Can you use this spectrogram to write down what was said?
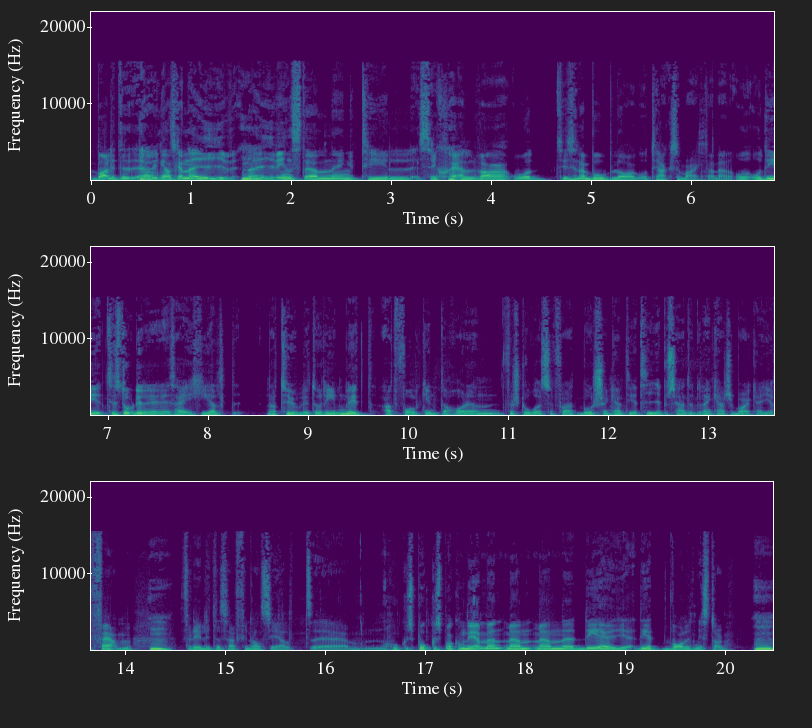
Bara lite, ja. ganska naiv, mm. naiv inställning till sig själva och till sina bolag och till aktiemarknaden. Och, och det, till stor del är det så helt naturligt och rimligt att folk inte har en förståelse för att börsen kan inte ge 10% utan den kanske bara kan ge 5. Mm. För det är lite så här finansiellt eh, hokus pokus bakom det men, men, men det, är, det är ett vanligt misstag. Mm.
